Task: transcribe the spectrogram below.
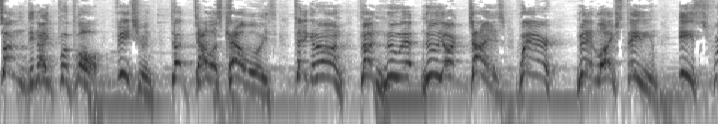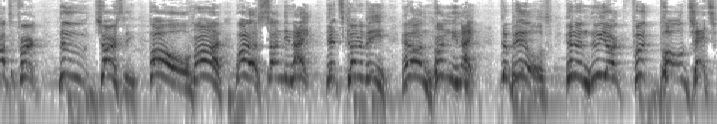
Sunday night football featuring the Dallas Cowboys taking on the New New York Giants. Where? MetLife Stadium, East Rutherford, New Jersey. Oh my, what a Sunday night it's gonna be. And on Monday night, the Bills and the New York football Jets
